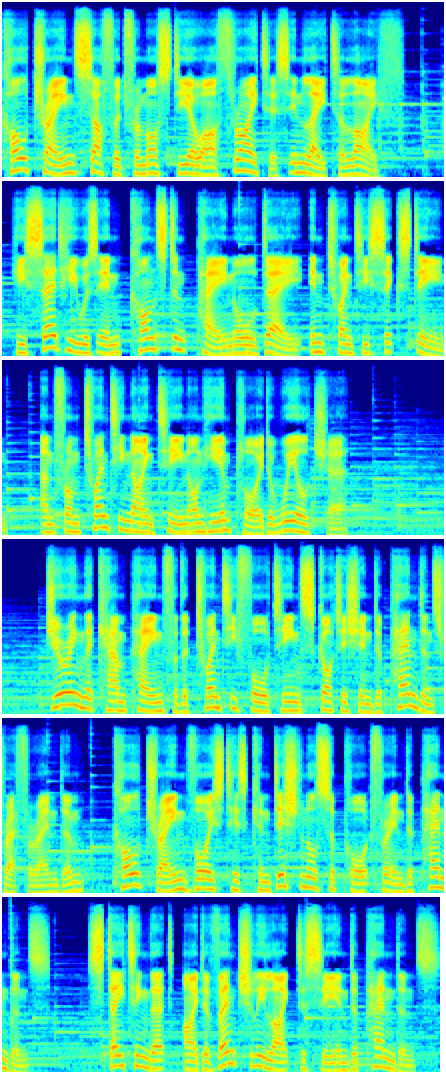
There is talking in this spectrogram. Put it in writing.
Coltrane suffered from osteoarthritis in later life. He said he was in constant pain all day in 2016, and from 2019 on he employed a wheelchair. During the campaign for the 2014 Scottish independence referendum, Coltrane voiced his conditional support for independence, stating that, I'd eventually like to see independence,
